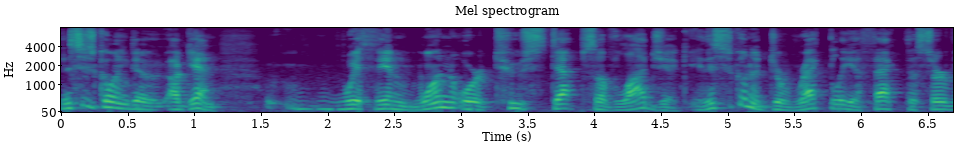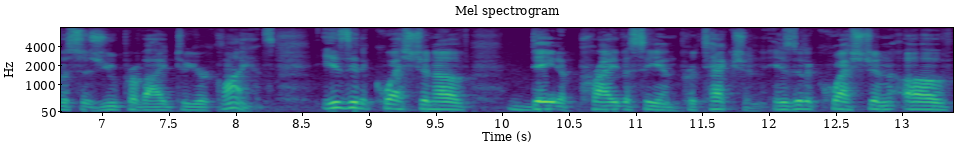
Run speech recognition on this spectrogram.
this is going to, again, within one or two steps of logic, this is going to directly affect the services you provide to your clients. Is it a question of data privacy and protection? Is it a question of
